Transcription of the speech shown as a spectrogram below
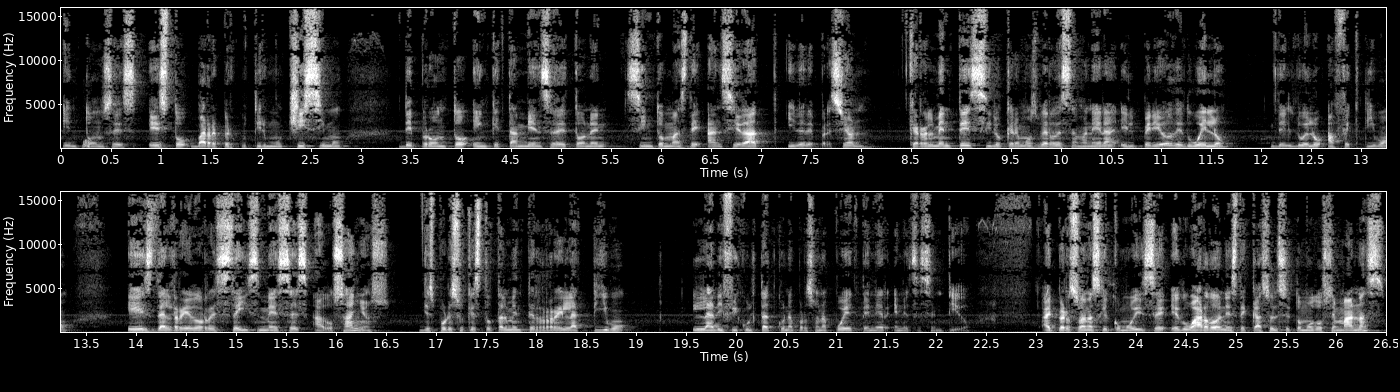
Entonces esto va a repercutir muchísimo de pronto en que también se detonen síntomas de ansiedad y de depresión. Que realmente si lo queremos ver de esta manera, el periodo de duelo, del duelo afectivo, es de alrededor de seis meses a dos años. Y es por eso que es totalmente relativo la dificultad que una persona puede tener en ese sentido. Hay personas que, como dice Eduardo, en este caso él se tomó dos semanas.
